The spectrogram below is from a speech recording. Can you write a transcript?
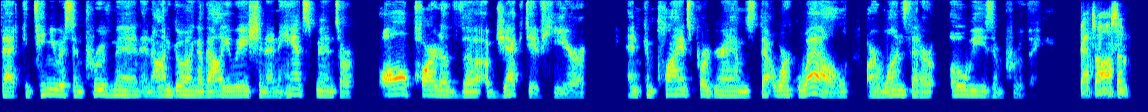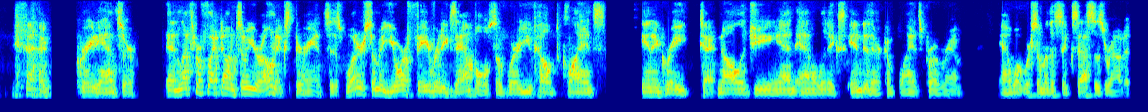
that continuous improvement and ongoing evaluation and enhancements are all part of the objective here. And compliance programs that work well are ones that are always improving. That's awesome. Great answer. And let's reflect on some of your own experiences. What are some of your favorite examples of where you've helped clients integrate technology and analytics into their compliance program? And what were some of the successes around it?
